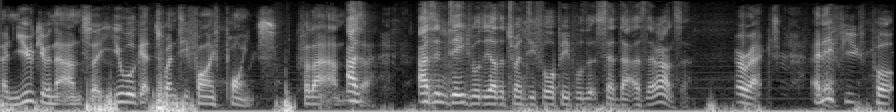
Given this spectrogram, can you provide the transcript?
and you've given that answer, you will get 25 points for that answer. As, as indeed will the other 24 people that said that as their answer. Correct. And if you've put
